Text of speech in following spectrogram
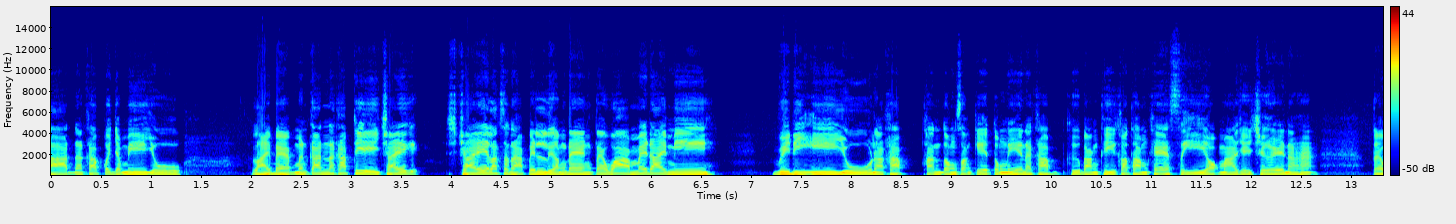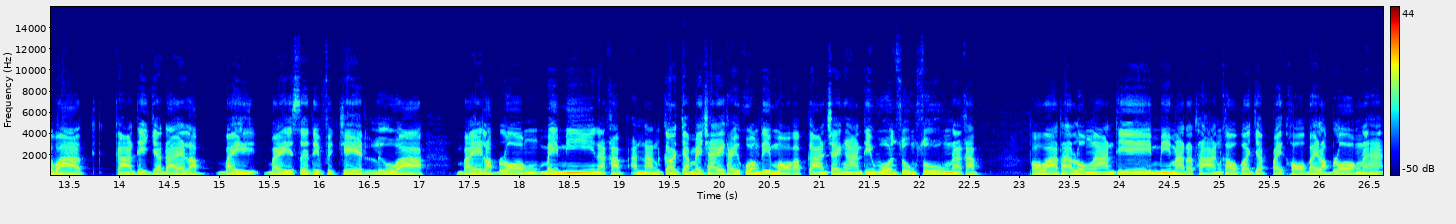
ลาดนะครับ ก็จะมีอยู่หลายแบบเหมือนกันนะครับ ที่ใช้ใช้ลักษณะเป็นเหลืองแดงแต่ว่าไม่ได้มี VDE อยู่นะครับ ท่านต้องสังเกตตรงนี้นะครับ คือบางทีเขาทำแค่สีออกมาเฉยๆนะฮะ แต่ว่าการที่จะได้รับใบใบ certificate หรือว่าใบรับรองไม่มีนะครับ อันนั้นก็จะไม่ใช่ไขควงที่เหมาะกับการใช้งานที่โวลต์สูงๆนะครับ เพราะว่าถ้าโรงงานที่มีมาตรฐานเขาก็จะไปขอใบรับรองนะฮะ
